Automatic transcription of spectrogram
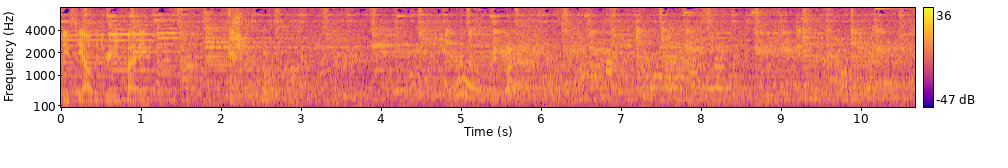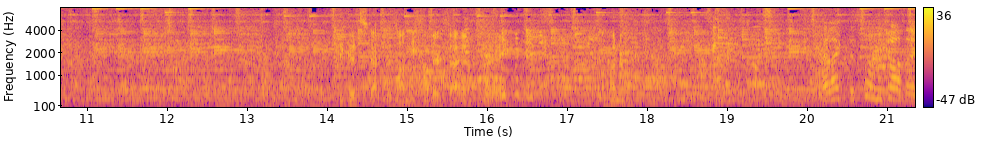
Do you see all the trees, buddy? The good stuff is on the other side of the tree. I wonder I like this one. Look at all the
